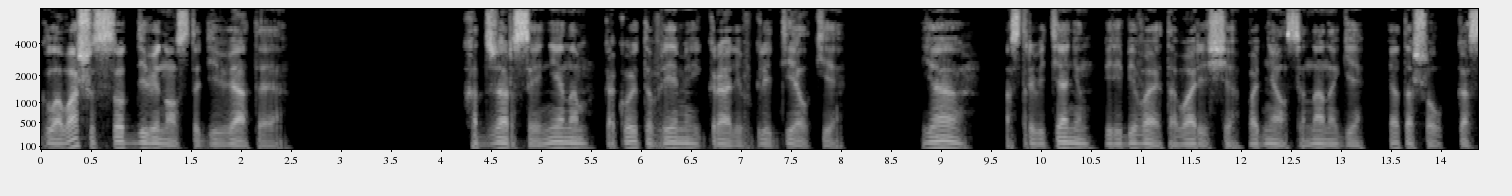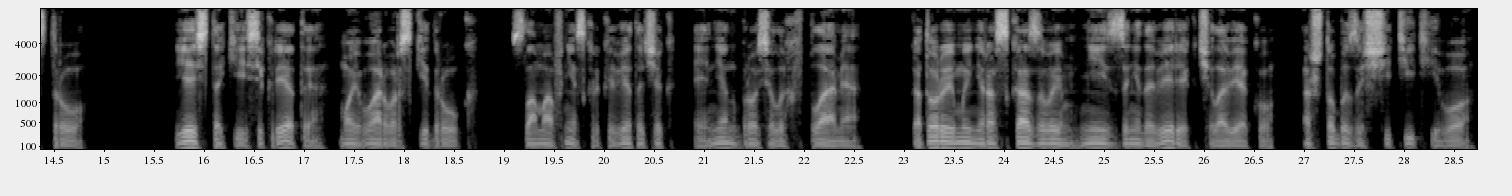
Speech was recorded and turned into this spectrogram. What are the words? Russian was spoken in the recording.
Глава 699 Хаджар с Эйненом какое-то время играли в гляделки. Я, островитянин, перебивая товарища, поднялся на ноги и отошел к костру. Есть такие секреты, мой варварский друг. Сломав несколько веточек, Эйнен бросил их в пламя, которые мы не рассказываем не из-за недоверия к человеку, а чтобы защитить его.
